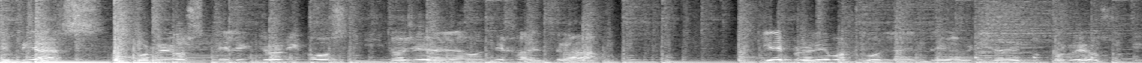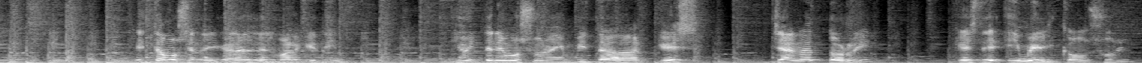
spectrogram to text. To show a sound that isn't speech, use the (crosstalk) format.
Envías correos electrónicos y no llegan a la bandeja de entrada. ¿Tienes problemas con la entregabilidad de tus correos? Estamos en el canal del marketing y hoy tenemos una invitada que es Jana Torri, que es de Email Council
